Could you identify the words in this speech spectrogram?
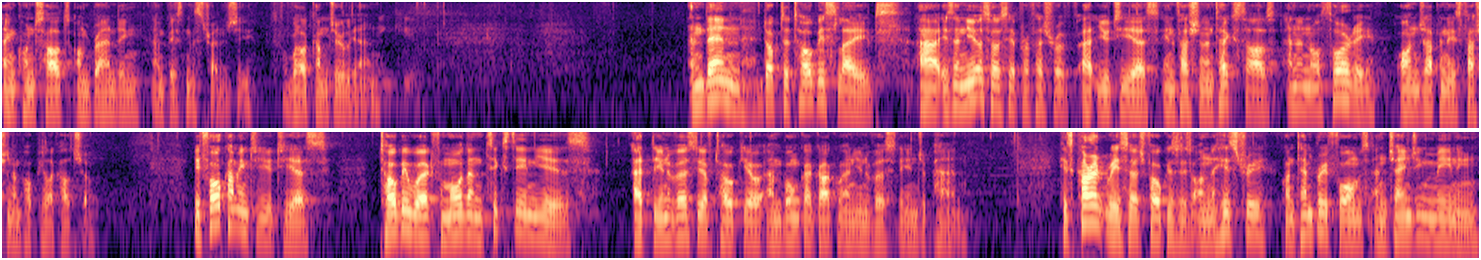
and consults on branding and business strategy. So welcome, Julie Ann. Thank you. And then Dr. Toby Slade uh, is a new associate professor of, at UTS in fashion and textiles and an authority on Japanese fashion and popular culture. Before coming to UTS, Toby worked for more than 16 years at the University of Tokyo and Bunka Gakuen University in Japan. His current research focuses on the history, contemporary forms and changing meaning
